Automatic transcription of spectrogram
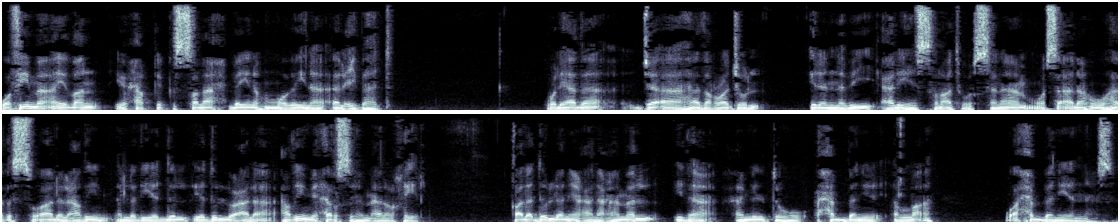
وفيما أيضا يحقق الصلاح بينهم وبين العباد. ولهذا جاء هذا الرجل إلى النبي عليه الصلاة والسلام وسأله هذا السؤال العظيم الذي يدل يدل على عظيم حرصهم على الخير. قال دلني على عمل إذا عملته أحبني الله وأحبني الناس.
